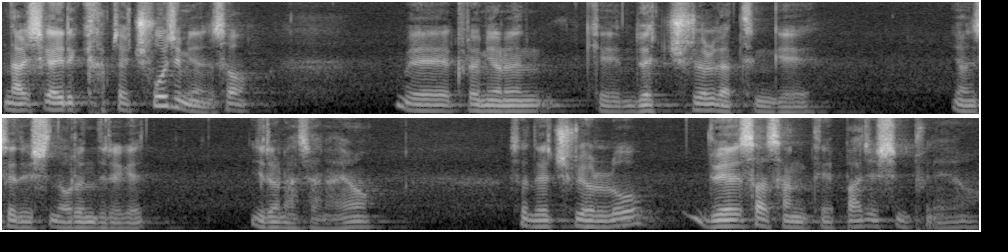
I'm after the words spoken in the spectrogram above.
날씨가 이렇게 갑자기 추워지면서 왜 그러면은 이렇게 뇌출혈 같은 게 연세 드신 어른들에게 일어나잖아요. 그래서 뇌출혈로 뇌사 상태에 빠지신 분이에요.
